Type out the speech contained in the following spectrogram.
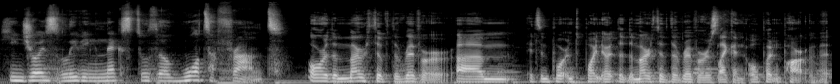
he enjoys living next to the waterfront. Or the mouth of the river. Um, it's important to point out that the mouth of the river is like an open part of it.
